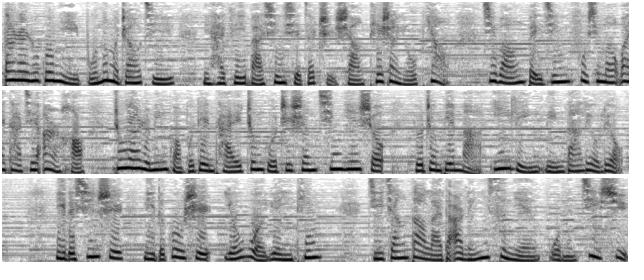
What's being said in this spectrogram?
当然，如果你不那么着急，你还可以把信写在纸上，贴上邮票，寄往北京复兴门外大街二号中央人民广播电台中国之声清音收，邮政编码一零零八六六。你的心事，你的故事，有我愿意听。即将到来的二零一四年，我们继续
